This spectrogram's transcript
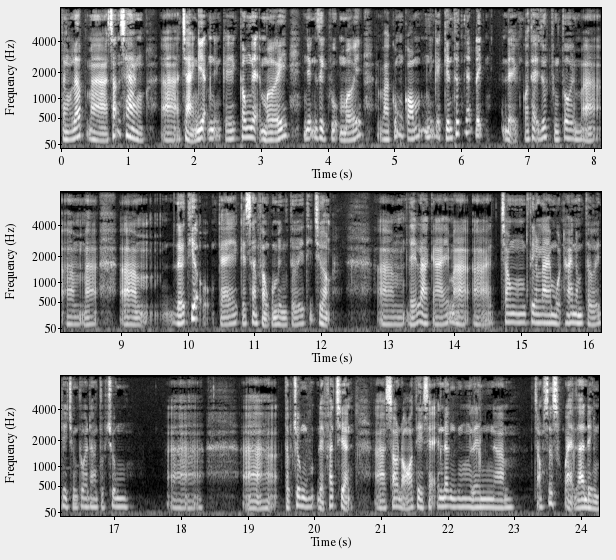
tầng lớp mà sẵn sàng à, trải nghiệm những cái công nghệ mới, những dịch vụ mới và cũng có những cái kiến thức nhất định để có thể giúp chúng tôi mà à, mà à, giới thiệu cái cái sản phẩm của mình tới thị trường. À, đấy là cái mà à, trong tương lai một hai năm tới thì chúng tôi đang tập trung à, à, tập trung để phát triển. À, sau đó thì sẽ nâng lên à, chăm sóc sức khỏe gia đình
